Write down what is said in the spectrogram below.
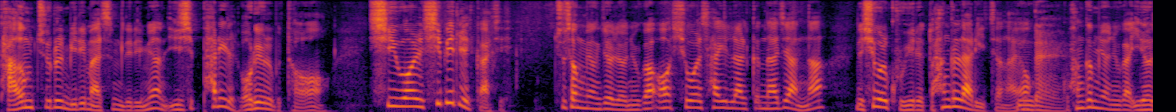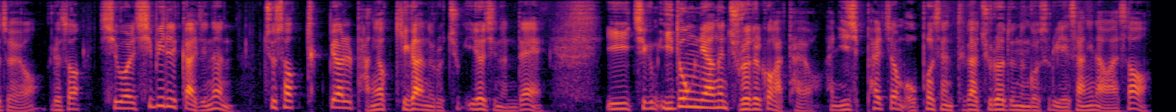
다음 주를 미리 말씀드리면 28일 월요일부터 10월 11일까지 추석 명절 연휴가 어 10월 4일 날 끝나지 않나? 근데 10월 9일에 또 한글날이 있잖아요. 네. 그 황금 연휴가 이어져요. 그래서 10월 11일까지는 추석 특별 방역 기간으로 쭉 이어지는데 이 지금 이동량은 줄어들 것 같아요. 한 28.5%가 줄어드는 것으로 예상이 나와서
